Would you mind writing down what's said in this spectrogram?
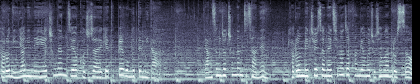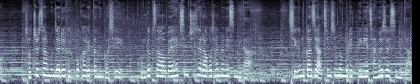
결혼 2년 이내의 충남 지역 거주자에게 특별 공급됩니다. 양승조 충남지사는 결혼 및 출산의 친화적 환경을 조성함으로써 저출산 문제를 극복하겠다는 것이 공급 사업의 핵심 취지라고 설명했습니다. 지금까지 아침 신문 브리핑의 장효수였습니다.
